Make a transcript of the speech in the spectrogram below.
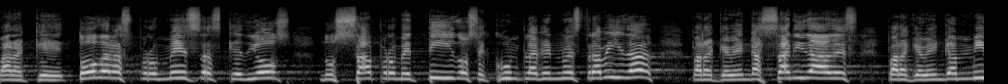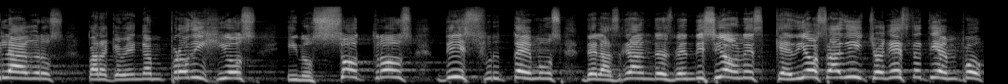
para que todas las promesas que Dios nos ha prometido se cumplan en nuestra vida, para que vengan sanidades, para que vengan milagros, para que vengan prodigios y nosotros disfrutemos de las grandes bendiciones que Dios ha dicho en este tiempo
